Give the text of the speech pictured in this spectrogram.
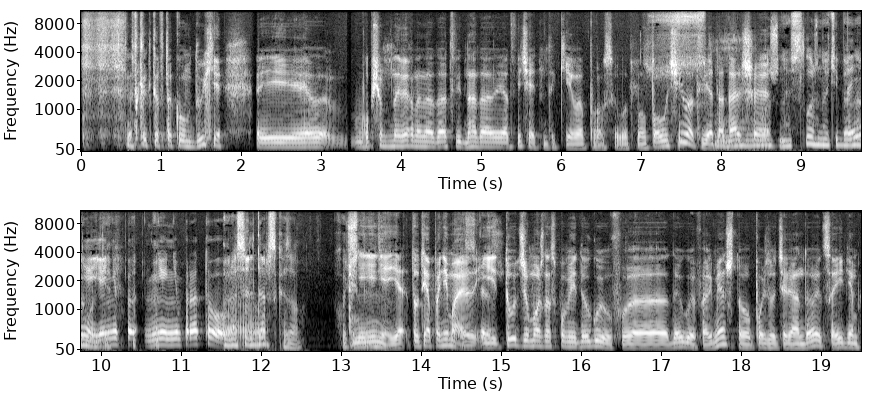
Это как-то в таком духе. И, в общем, наверное, надо, отв... надо и отвечать на такие вопросы. Вот, мол, получил ответ, а дальше... Сложно, сложно у тебя Да не, я не, не, не про то. Рассельдар сказал. Не-не-не, тут я понимаю. И тут же можно вспомнить другую, э, другой фрагмент, что пользователи Android среднем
